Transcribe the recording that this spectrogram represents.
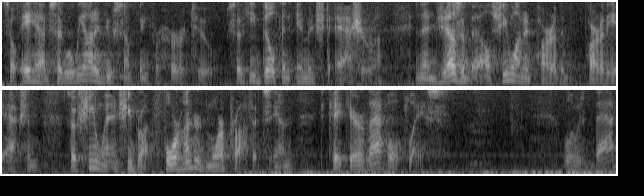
So Ahab said, Well, we ought to do something for her too. So he built an image to Asherah. And then Jezebel, she wanted part of the, part of the action. So she went and she brought 400 more prophets in to take care of that whole place. Well, it was bad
